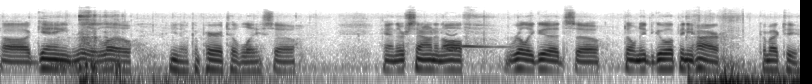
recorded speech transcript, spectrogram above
uh, gain really low you know comparatively so and they're sounding off really good so don't need to go up any higher come back to you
